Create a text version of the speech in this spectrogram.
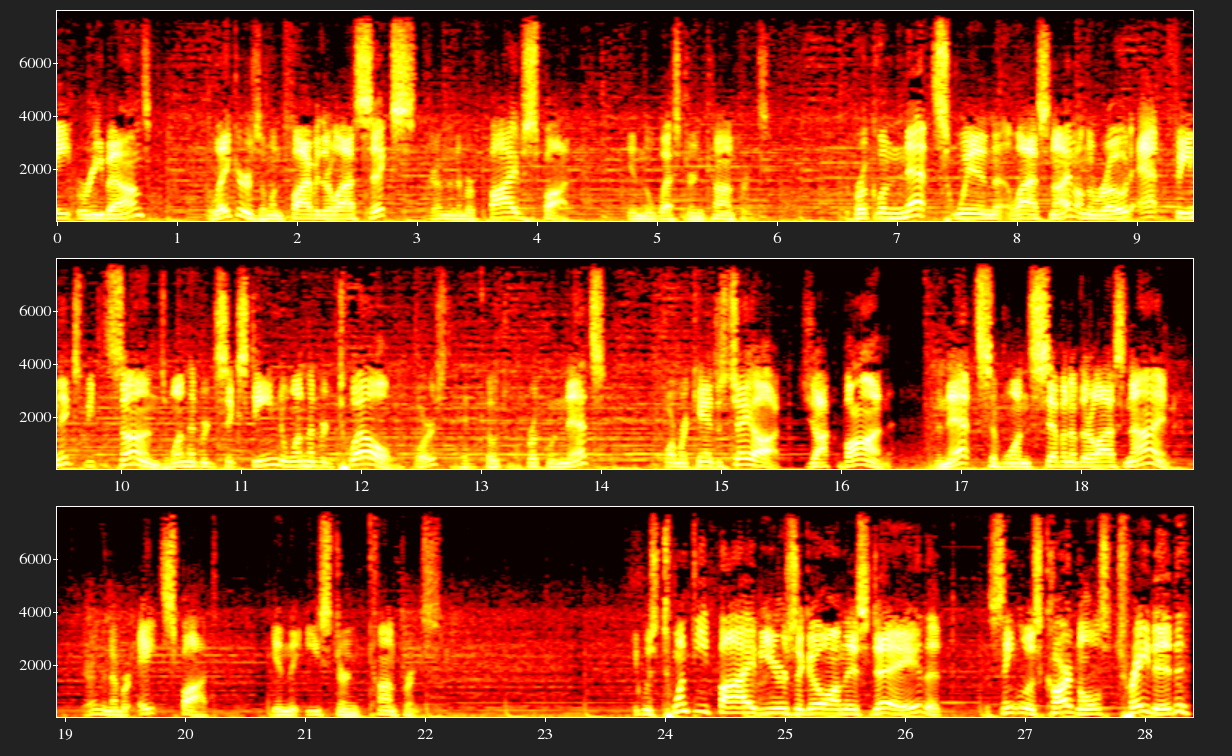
8 rebounds. The Lakers have won 5 of their last 6. They're in the number 5 spot in the Western Conference. The Brooklyn Nets win last night on the road at Phoenix, beat the Suns 116 to 112. Of course, the head coach of the Brooklyn Nets, former Kansas Jayhawk, Jacque Vaughn. The Nets have won 7 of their last 9. They're in the number 8 spot in the Eastern Conference. It was 25 years ago on this day that the St. Louis Cardinals traded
